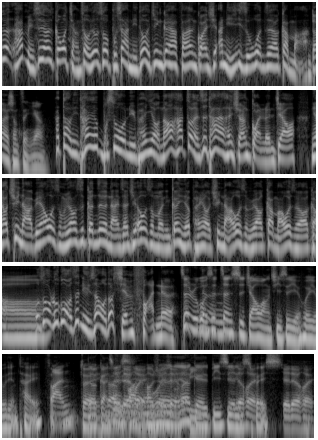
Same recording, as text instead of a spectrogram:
就他每次要跟我讲这，我就说不是啊，你都已经跟他发生关系啊，你一直问这要干嘛你？到底想怎样？他到底他又不是我女朋友，然后他重点是他还很喜欢管人家哦。你要去哪边？为什么要是跟这个男生去？为什么你跟你的朋友去哪？为什么要干嘛？为什么要干嘛？哦我说如果我是女生，我都嫌烦了。这如果是正式交往，其实也会有点太烦的感觉对对会。我觉对对得要给彼此一点 space。绝对会。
